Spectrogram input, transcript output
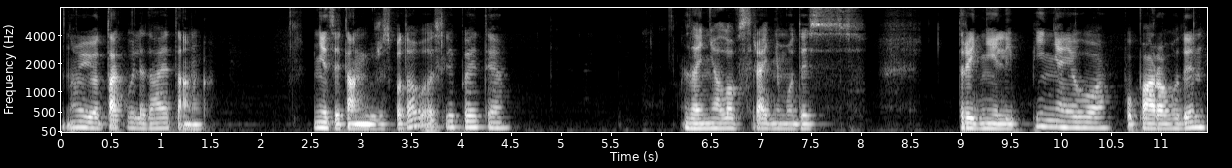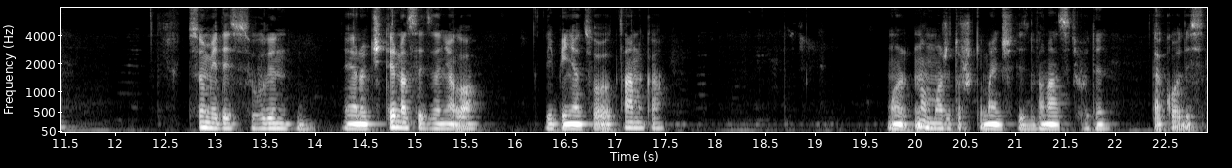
Ну і отак виглядає танк. Мені цей танк дуже сподобалось ліпити. Зайняло в середньому десь 3 дні ліпіння його по пару годин. В сумі десь годин, мабуть, 14 зайняло ліпіння цього танка. Мож, ну, може трошки менше, десь 12 годин. Так десь.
